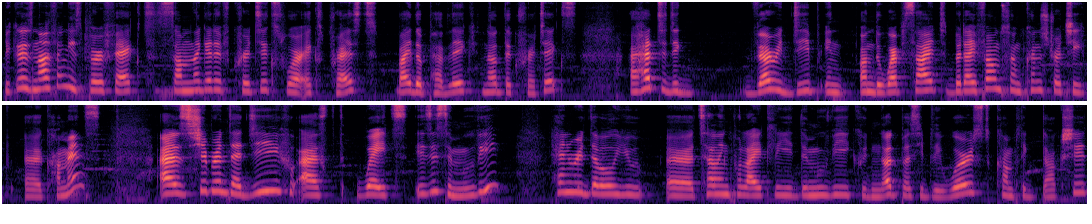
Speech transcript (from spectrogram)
Because nothing is perfect, some negative critics were expressed by the public, not the critics. I had to dig very deep in on the website, but I found some constructive uh, comments. As Shibran Tadi, who asked, Wait, is this a movie? Henry W. Uh, telling politely the movie could not possibly worse, complete dog shit.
